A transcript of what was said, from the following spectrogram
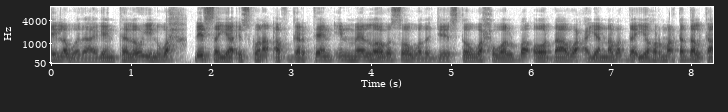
ay la wadaageen talooyin wax dhisaya iskuna afgarteen in meel looga soo wada jeesto wax walba oo dhaawacaya nabadda iyo horumarka dalka.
